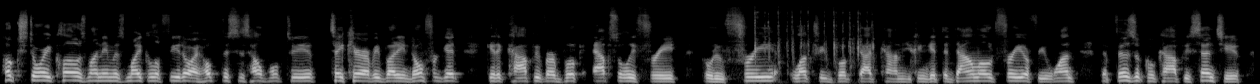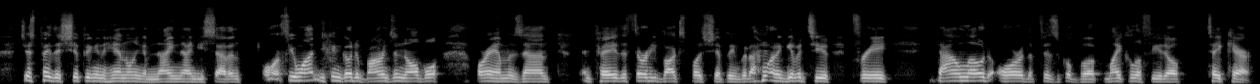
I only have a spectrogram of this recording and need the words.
Hook Story Close. My name is Michael LaFido. I hope this is helpful to you. Take care, everybody. And don't forget, get a copy of our book absolutely free. Go to freeluxurybook.com. You can get the download free, or if you want the physical copy sent to you, just pay the shipping and handling of $9.97. Or if you want, you can go to Barnes & Noble or Amazon and pay the 30 bucks plus shipping. But I want to give it to you free. Download or the physical book. Michael LaFido. Take care.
